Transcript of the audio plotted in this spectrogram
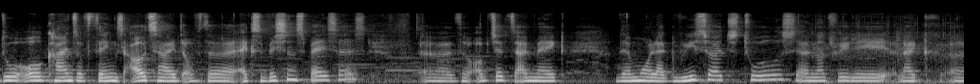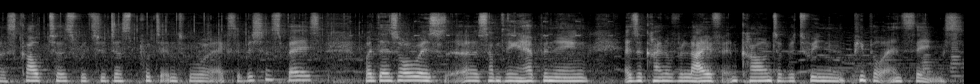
do all kinds of things outside of the exhibition spaces. Uh, the objects I make, they're more like research tools. They're not really like uh, sculptures which you just put into an exhibition space. But there's always uh, something happening as a kind of a live encounter between people and things.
